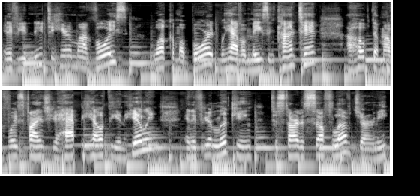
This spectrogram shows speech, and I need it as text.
And if you're new to hearing my voice, welcome aboard. We have amazing content. I hope that my voice finds you happy, healthy, and healing. And if you're looking to start a self love journey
